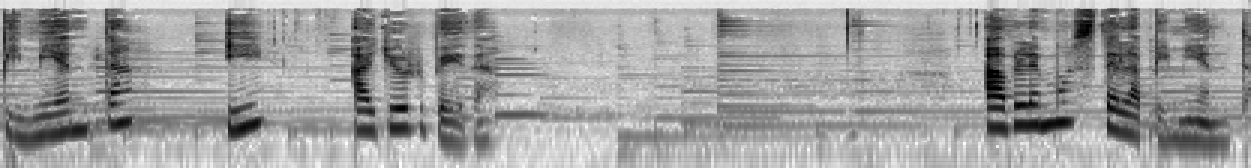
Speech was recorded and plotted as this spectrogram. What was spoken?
Pimienta y Ayurveda. Hablemos de la pimienta.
